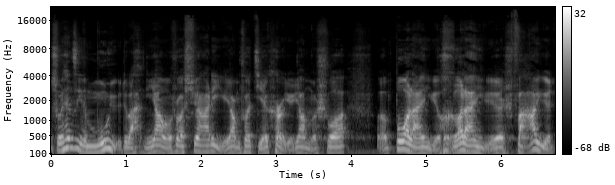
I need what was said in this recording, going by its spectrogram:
首先自己的母语对吧？你要么说匈牙利语，要么说捷克语，要么说呃波兰语、荷兰语、法语，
